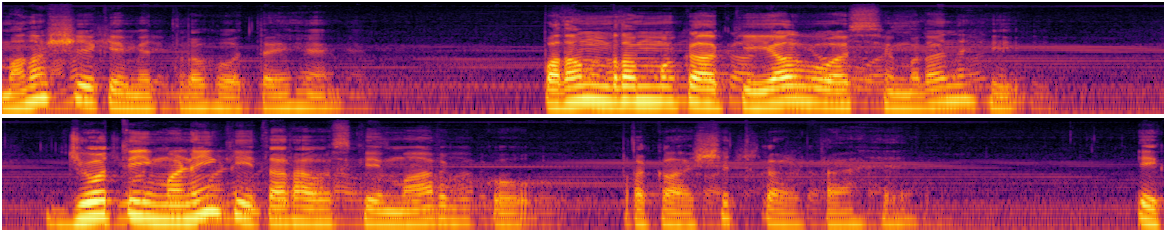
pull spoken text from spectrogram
मनुष्य के मित्र होते हैं। परम ब्रह्म का किया हुआ सिमरन ही ज्योति मणि की तरह उसके मार्ग को प्रकाशित करता है। एक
